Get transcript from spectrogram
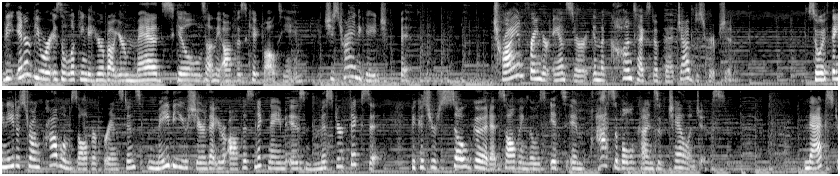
The interviewer isn't looking to hear about your mad skills on the office kickball team. She's trying to gauge fit. Try and frame your answer in the context of that job description. So if they need a strong problem solver, for instance, maybe you share that your office nickname is Mr. Fix-It because you're so good at solving those it's impossible kinds of challenges. Next,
